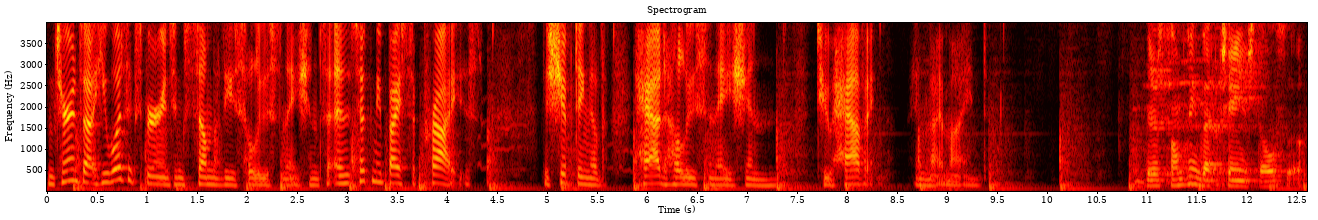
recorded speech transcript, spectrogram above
And turns out he was experiencing some of these hallucinations, and it took me by surprise. The shifting of had hallucination to having in my mind. There's something that changed also.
